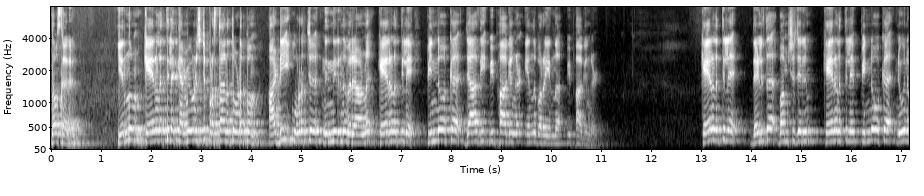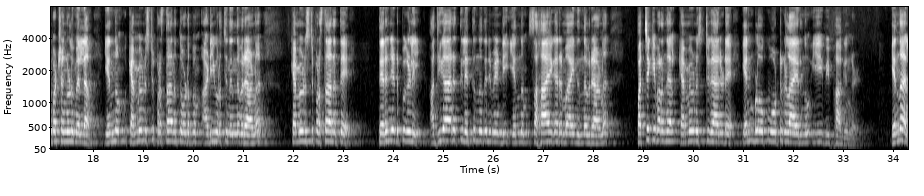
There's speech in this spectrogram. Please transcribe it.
നമസ്കാരം. എന്നും കേരളത്തിലെ കമ്മ്യൂണിസ്റ്റ് പ്രസ്ഥാനത്തോടൊപ്പം അടി ഉറച്ച് നിന്നിരുന്നവരാണ് കേരളത്തിലെ പിന്നോക്ക ജാതി വിഭാഗങ്ങൾ എന്ന് പറയുന്ന വിഭാഗങ്ങൾ. കേരളത്തിലെ ദളിത വംശജരും കേരളത്തിലെ പിന്നോക്ക ന്യൂനപക്ഷങ്ങളുമെല്ലാം എന്നും കമ്മ്യൂണിസ്റ്റ് പ്രസ്ഥാനത്തോടൊപ്പം അടിയുറച്ച് നിന്നവരാണ് കമ്മ്യൂണിസ്റ്റ് പ്രസ്ഥാനത്തെ തെരഞ്ഞെടുപ്പുകളിൽ അധികാരത്തിലെത്തുന്നതിന് വേണ്ടി എന്നും സഹായകരമായി നിന്നവരാണ് പച്ചയ്ക്ക് പറഞ്ഞാൽ കമ്മ്യൂണിസ്റ്റുകാരുടെ എൻ ബ്ലോക്ക് വോട്ടുകളായിരുന്നു ഈ വിഭാഗങ്ങൾ. എന്നാൽ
